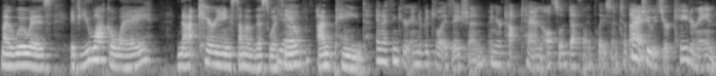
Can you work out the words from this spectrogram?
my woo is if you walk away not carrying some of this with Yeah. you i'm pained And I think your individualization in your top 10 also definitely plays into that Right. too, is your catering,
